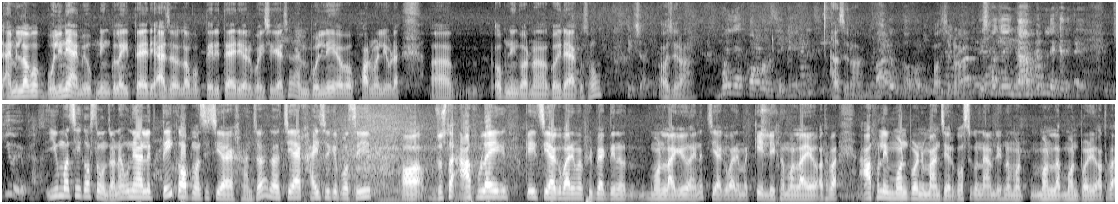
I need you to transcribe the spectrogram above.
हामी लगभग भोलि नै हामी ओपनिङको लागि तयारी आज लगभग धेरै तयारीहरू भइसकेको छ। हामी भोलि नै अब फर्मली एउटा ओपनिङ गर्न गइरहेको छौँ। हजुर हजुर हजुर योमा चाहिँ कस्तो हुन्छ भने उनीहरूले त्यही कपमा चाहिँ चिया खान्छ र चिया खाइसकेपछि जस्तो आफूलाई केही चियाको बारेमा फिडब्याक दिन मन लाग्यो होइन? चियाको बारेमा केही लेख्न मन लाग्यो अथवा आफूलाई मनपर्ने मान्छेहरू कसैको नाम लेख्न मन मन मन पऱ्यो अथवा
